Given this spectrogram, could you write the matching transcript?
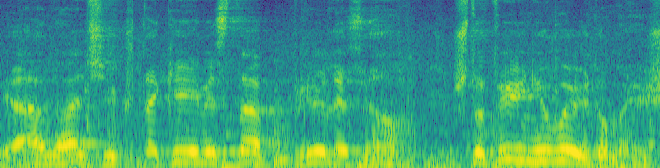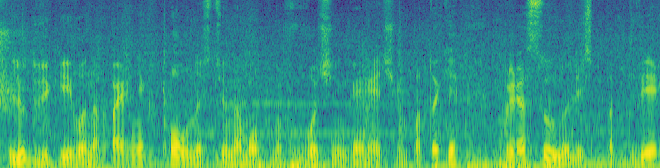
Я, мальчик, в такие места прилезал, что ты не выдумаешь. Людвиг и его напарник, полностью намокнув в очень горячем потоке, просунулись под дверь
